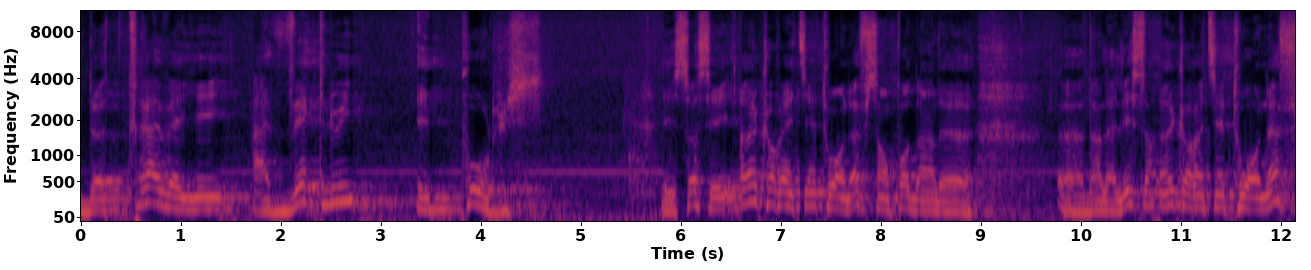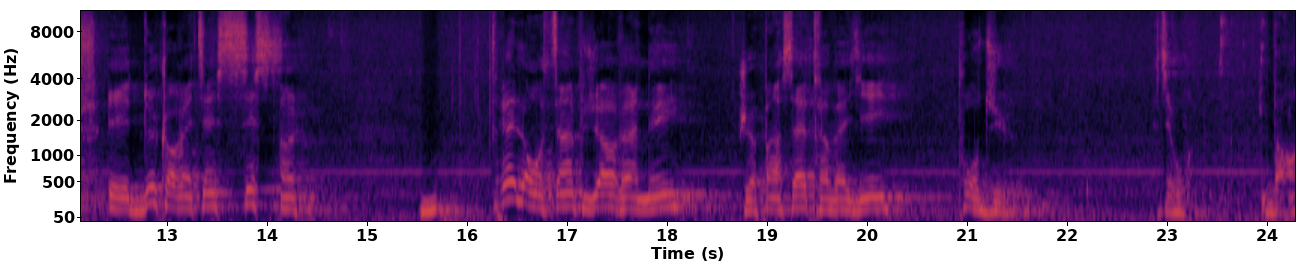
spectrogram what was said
de travailler avec lui et pour lui. Et ça, c'est 1 Corinthiens 3.9. Ils ne sont pas dans, le, euh, dans la liste. 1 Corinthiens 3.9 et 2 Corinthiens 6.1. Très longtemps, plusieurs années, je pensais travailler pour Dieu. Je dis, oh, bon,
